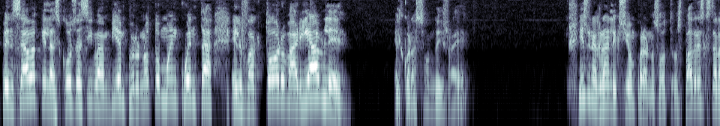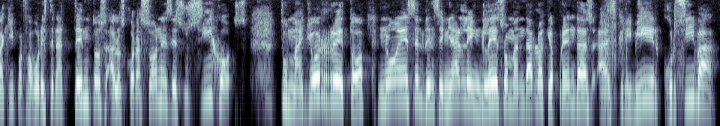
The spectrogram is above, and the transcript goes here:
Pensaba que las cosas iban bien, pero no tomó en cuenta el factor variable, el corazón de Israel. Y es una gran lección para nosotros. Padres que están aquí, por favor, estén atentos a los corazones de sus hijos. Tu mayor reto no es el de enseñarle inglés o mandarlo a que aprendas a escribir cursiva.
